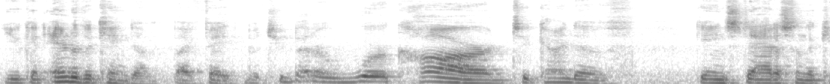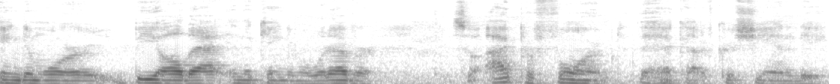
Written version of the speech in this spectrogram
you can enter the kingdom by faith, but you better work hard to kind of gain status in the kingdom or be all that in the kingdom or whatever. So I performed the heck out of Christianity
